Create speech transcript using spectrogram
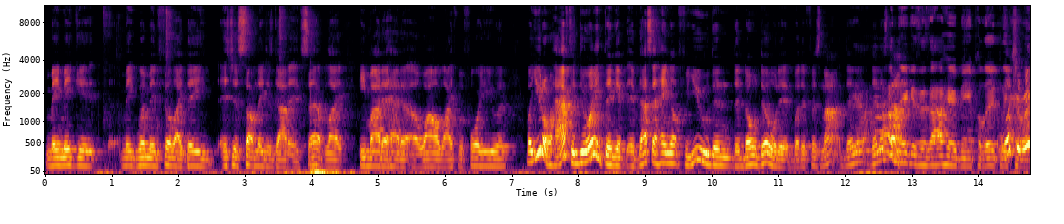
may make it make women feel like they it's just something they just gotta accept. Like he might have had a, a wild life before you and but you don't have to do anything. If, if that's a hang up for you, then then don't deal with it. But if it's not, then then it's Y'all not. niggas is out here being politically What you correct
